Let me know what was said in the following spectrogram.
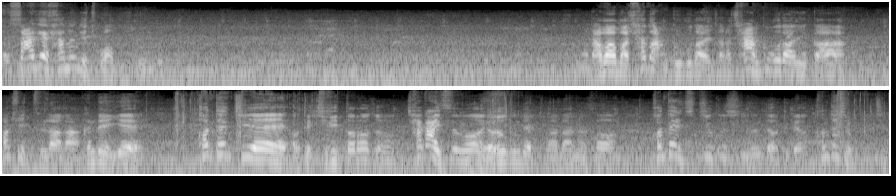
어, 싸게 사는 게 좋아 무슨도. 어, 나봐봐 차도 안 끌고 다녔잖아. 차 안 끌고 다니니까 확실히 들 나가. 근데 이게 컨텐츠의 어떻게 질이 떨어져. 차가 있으면 여러 군데 돌아다니면서 컨텐츠 찍을 수 있는데 어떻게 해요? 컨텐츠를 못 찍어.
